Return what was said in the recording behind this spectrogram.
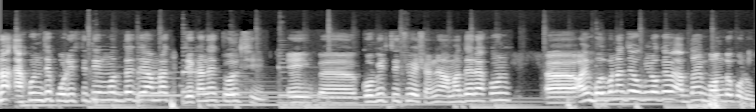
না, এখন যে পরিস্থিতির মধ্যে যে আমরা যেখানে চলছি, এই কোভিড সিচুয়েশনে আমাদের এখন আমি বলব না যে ওগুলোকে একদমই বন্ধ করুক।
